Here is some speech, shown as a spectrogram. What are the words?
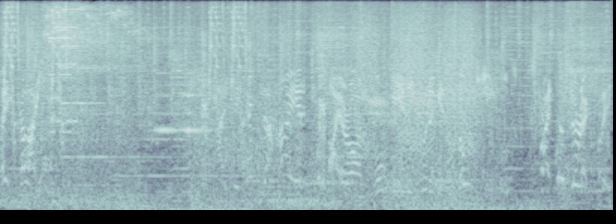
place collides! I detect a high enemy. Firearms won't be any good against those shields. Strike them directly.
